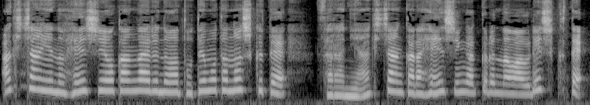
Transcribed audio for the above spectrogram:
あきちゃんへの返信を考えるのはとても楽しくて、さらにあきちゃんから返信が来るのは嬉しくて、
